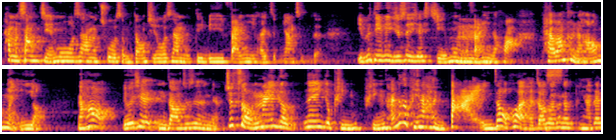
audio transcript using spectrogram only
他们上节目，或是他们出了什么东西，或是他们的 DVD 翻译还是怎么样什么的，也不是 DVD，就是一些节目的翻译的话，嗯、台湾可能好像没有。然后有一些你知道，就是怎么样，就走那一个那一个平平台，那个平台很大哎、欸，你知道我后来才知道说那个平台在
